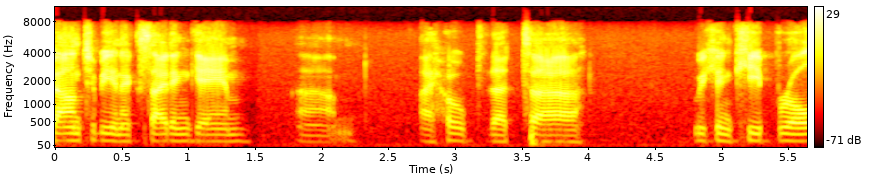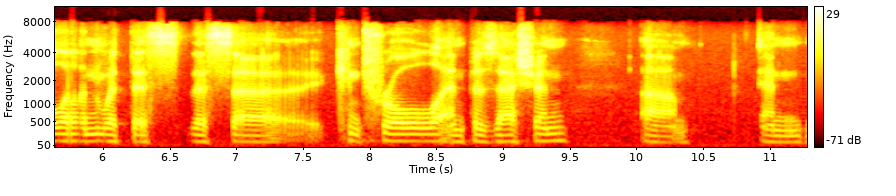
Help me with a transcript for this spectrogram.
bound to be an exciting game. Um, I hope that uh, we can keep rolling with this this uh, control and possession, um, and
